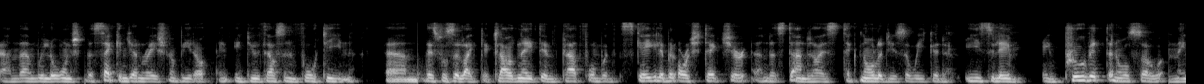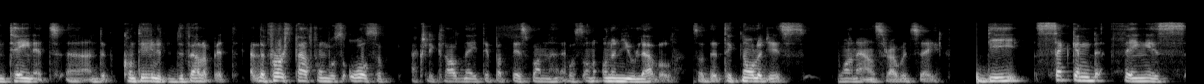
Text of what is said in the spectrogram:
And then we launched the second generation of Viedoc in, in 2014. And this was a, like a cloud native platform with scalable architecture and a standardized technology so we could easily improve it and also maintain it uh, and continue to develop it. The first platform was also actually cloud native, but this one was on, on a new level. So the technology is one answer, I would say. The second thing is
